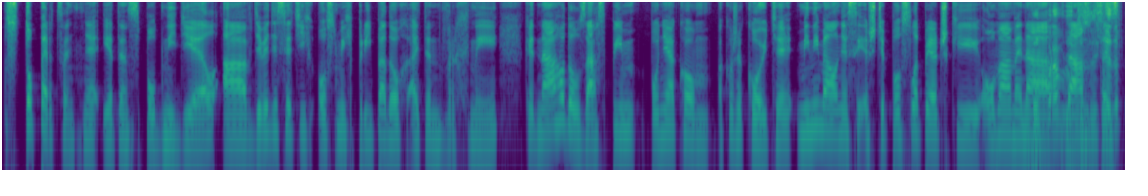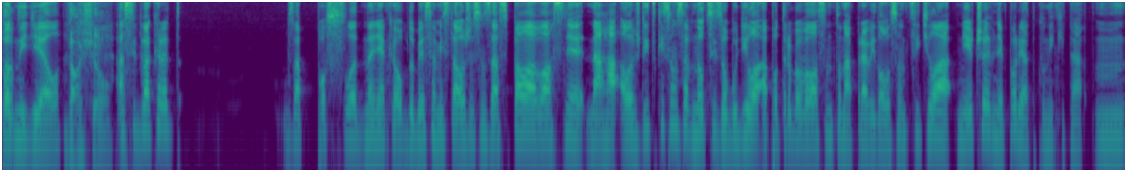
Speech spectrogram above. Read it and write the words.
100% je ten spodný diel a v 98 prípadoch aj ten vrchný. Keď náhodou zaspím po nejakom akože kojte, minimálne si ešte poslepiačky omámená Opravdu, to dám ten spodný diel. Dáš jo. Asi dvakrát za posledné nejaké obdobie sa mi stalo, že som zaspala vlastne naha, ale vždycky som sa v noci zobudila a potrebovala som to napraviť, lebo som cítila, niečo je v neporiadku, Nikita. Mm,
